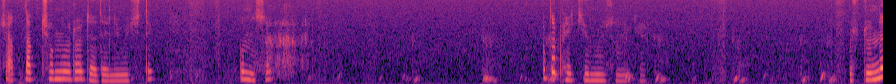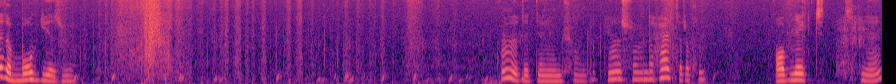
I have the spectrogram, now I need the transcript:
Çatlak çamuru da denemiştik. Bu nasıl? Bu da pek yemiyor sanki. Üstünde de bog yazıyor. Onu da denemiş olduk. Yani anda her tarafın object ne?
